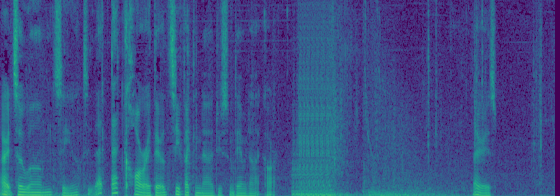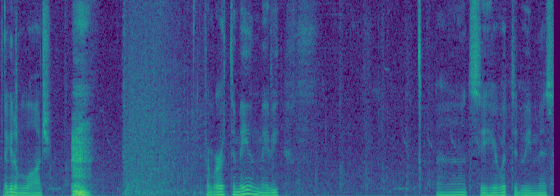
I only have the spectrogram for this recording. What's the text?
Alright, so um, let's see. Let's see that that car right there. Let's see if I can uh, do some damage on that car. There he is. Look at him launch from Earth to Maven, maybe. Uh, let's see here. What did we miss?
